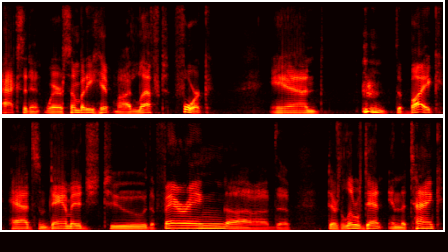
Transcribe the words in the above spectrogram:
accident where somebody hit my left fork and the bike had some damage to the fairing, uh, the there's a little dent in the tank.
